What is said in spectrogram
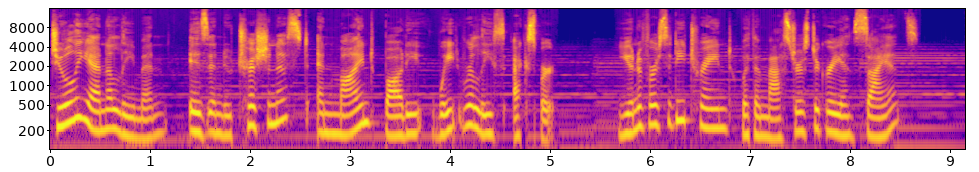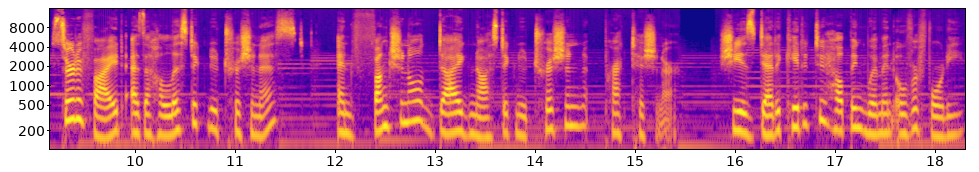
Juliana Leamen is a nutritionist and mind body weight release expert, university trained with a master's degree in science, certified as a holistic nutritionist, and functional diagnostic nutrition practitioner. She is dedicated to helping women over 40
